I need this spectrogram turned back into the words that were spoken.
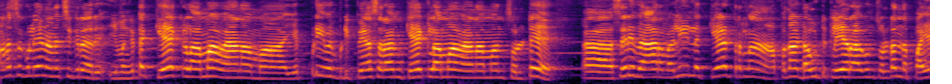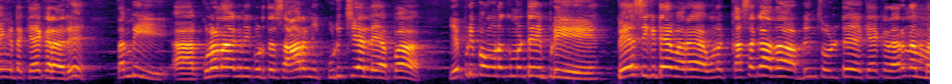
மனசுக்குள்ளேயே நினச்சிக்கிறாரு. இவங்கிட்ட கேட்கலாமா வேணாமா? எப்படி இவன் இப்படி பேசுகிறான்னு கேட்கலாமா வேணாமான்னு சொல்லிட்டு சரி வேறு வழியில் கேட்டுடலாம். அப்போ தான் டவுட் கிளியர் ஆகும்னு சொல்லிட்டு அந்த பையன்கிட்ட கேட்குறாரு தம்பி குலநாகனி கொடுத்த சாரை நீ குடிச்சியா இல்லையாப்பா? எப்படிப்பா உனக்கு மட்டும் இப்படி பேசிக்கிட்டே வர? உனக்கு கசக்காதா? அப்படின்னு சொல்லிட்டு கேட்குறாரு நம்ம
